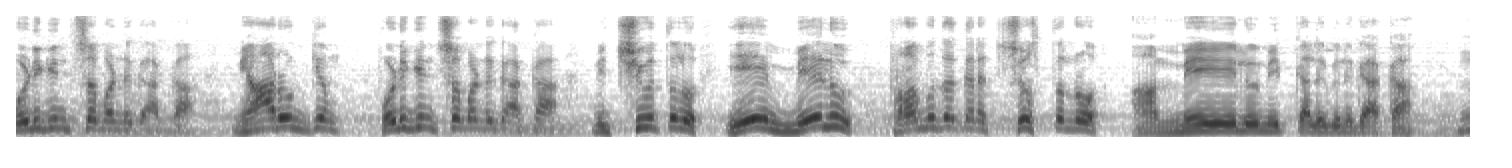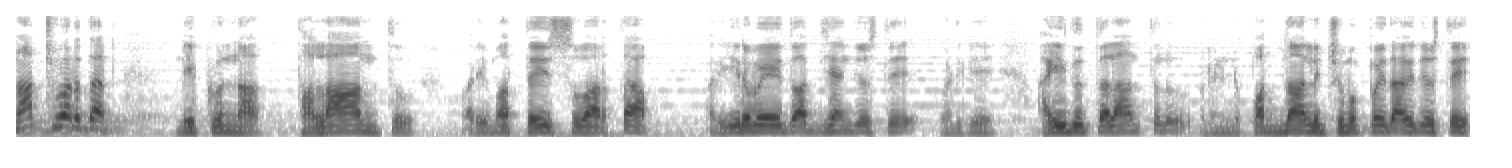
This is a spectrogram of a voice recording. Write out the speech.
పొడిగించబండుగాక మీ ఆరోగ్యం పొడిగించబడుగాక మీ జీవితంలో ఏ మేలు ప్రభు దగ్గర చూస్తున్నారో ఆ మేలు మీకు కలుగునుగాక. నాట్ ఫర్ దట్ నీకున్న తలాంతు. మరి మత్తైసు వార్త మరి ఇరవై ఐదు అధ్యాయం చూస్తే వాడికి ఐదు తలాంతులు రెండు పద్నాలుగు నుంచి ముప్పై దాకా చూస్తే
